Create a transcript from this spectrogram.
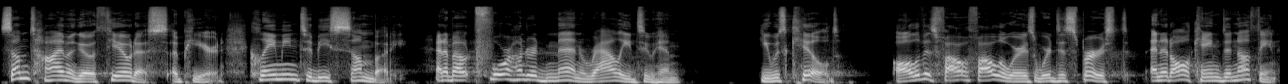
Some time ago, Theudas appeared, claiming to be somebody, and about 400 men rallied to him. He was killed. All of his followers were dispersed, and it all came to nothing.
